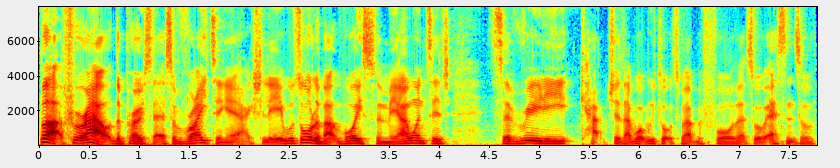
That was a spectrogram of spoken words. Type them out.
But throughout the process of writing it, actually, it was all about voice for me. I wanted to really capture that what we talked about before, that sort of essence of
